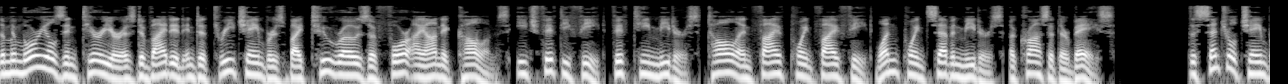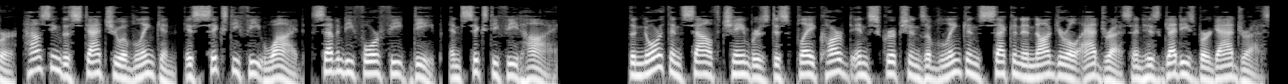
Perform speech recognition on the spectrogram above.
The memorial's interior is divided into three chambers by two rows of four ionic columns, each 50 feet 15 meters tall and 5.5 feet 1.7 meters across at their base. The central chamber, housing the statue of Lincoln, is 60 feet wide, 74 feet deep, and 60 feet high. The north and south chambers display carved inscriptions of Lincoln's second inaugural address and his Gettysburg Address.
